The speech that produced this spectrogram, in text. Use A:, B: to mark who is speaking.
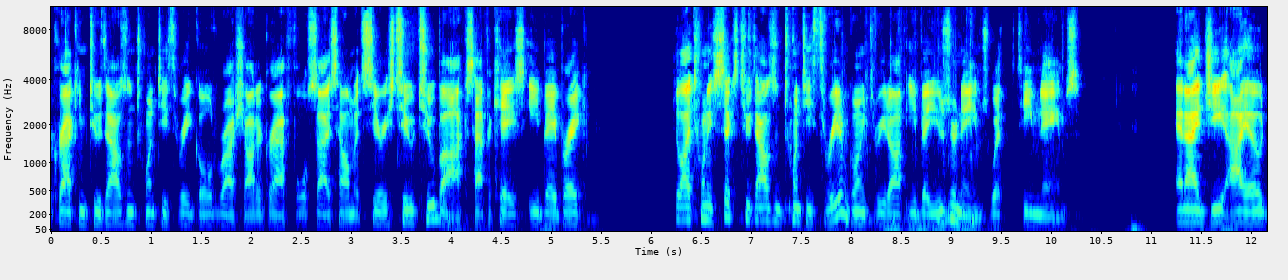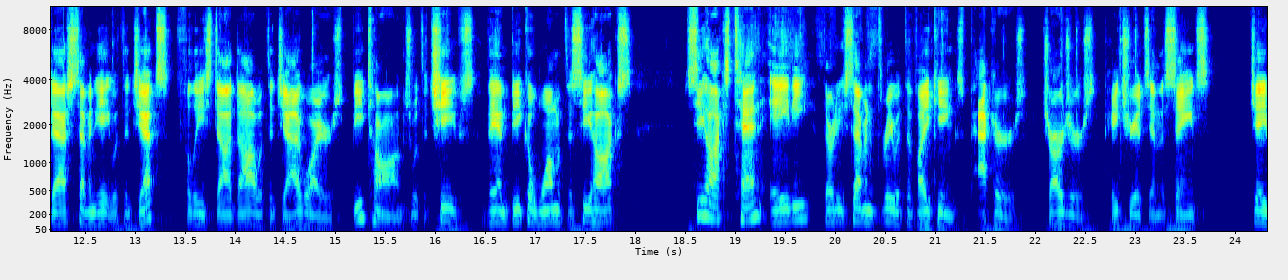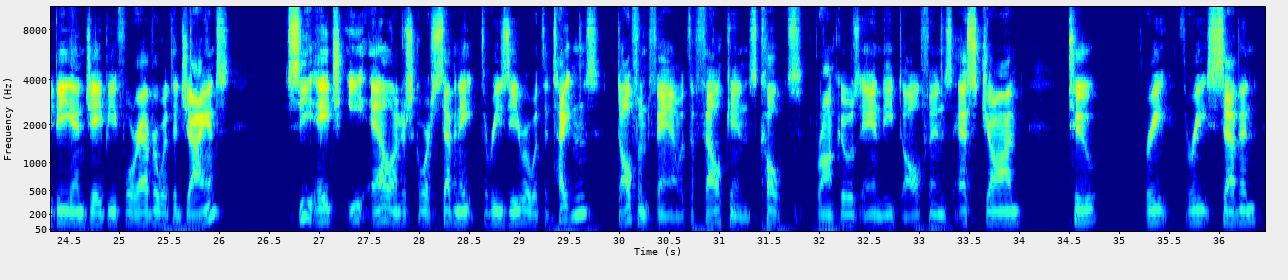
A: Cracking 2023 Gold Rush Autograph Full Size Helmet Series 2 2 box, half a case, eBay break. July 26, 2023. I'm going to read off eBay usernames with team names. NIGIO 78 with the Jets, Felice Dada with the Jaguars, B Tongs with the Chiefs, Van Beek 1 with the Seahawks, Seahawks 10, 80, 37 3 with the Vikings, Packers, Chargers, Patriots, and the Saints, JB and JB Forever with the Giants, CHEL underscore 7830 with the Titans, Dolphin Fan with the Falcons, Colts, Broncos, and the Dolphins, S. John 2337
